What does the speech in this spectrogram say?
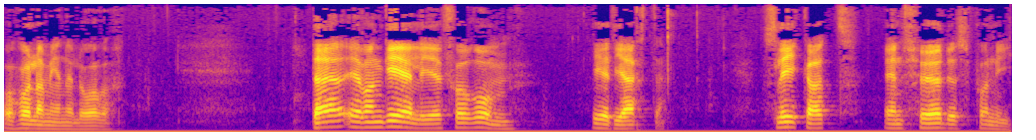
og holder mine lover'. Der evangeliet får rom i et hjerte, slik at en fødes på ny.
